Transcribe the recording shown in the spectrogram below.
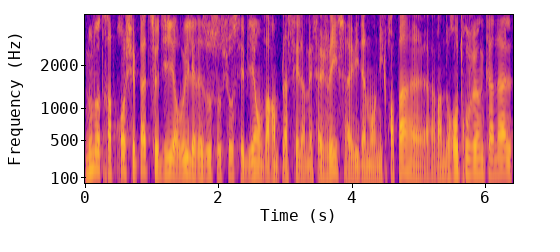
Nous, notre approche n'est pas de se dire oui, les réseaux sociaux, c'est bien, on va remplacer la messagerie. Ça, évidemment, on n'y croit pas. Euh, avant de retrouver un canal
